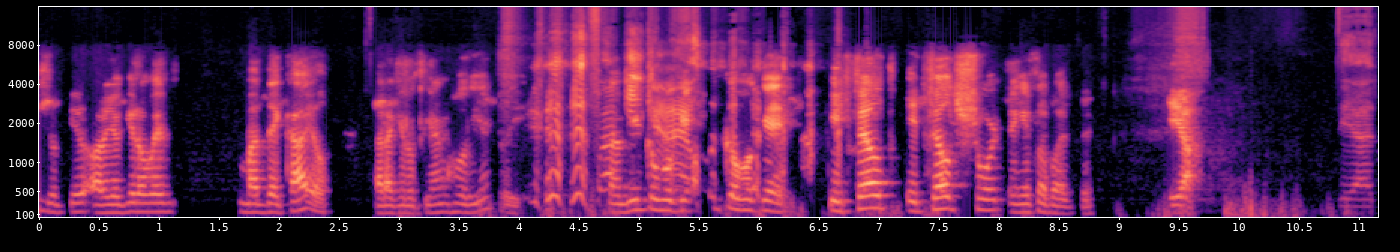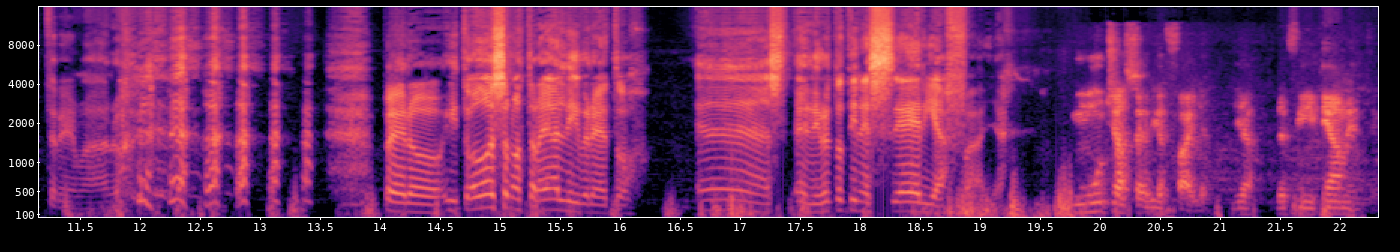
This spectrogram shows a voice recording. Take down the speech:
yo quiero, ahora yo quiero ver más de Kyle para que lo sigan jodiendo. Y también como que, como que it felt, it felt short en esa parte. Yeah. Diantre, mano. Pero, y todo eso nos trae al libreto. Eh, el libreto tiene serias fallas. muchas serias fallas, ya, definitivamente.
